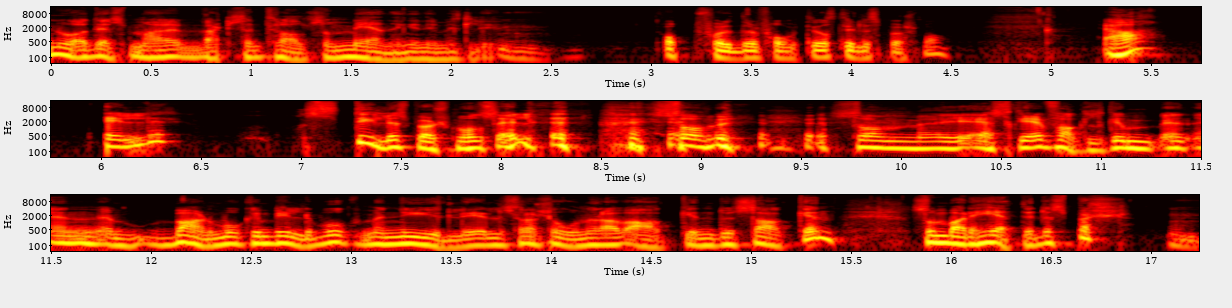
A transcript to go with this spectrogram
noe av det som har vært sentralt som meningen i mitt liv. Mm. Oppfordre folk til å stille spørsmål? Ja, eller stille spørsmål selv. som, som Jeg skrev faktisk en, en barnebok, en bildebok, med nydelige illustrasjoner av Aken Dusaken, som bare heter Det spørs. Mm.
